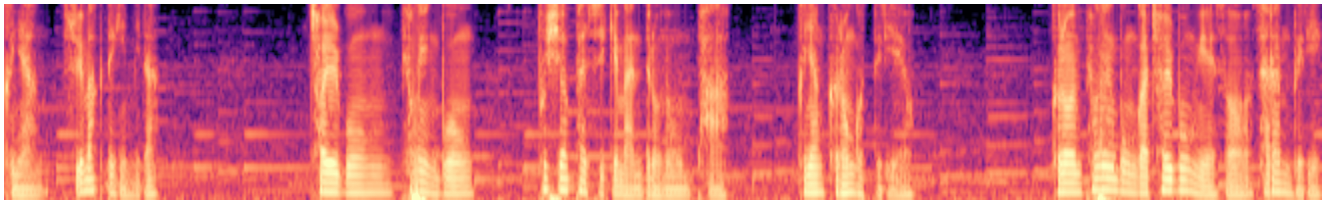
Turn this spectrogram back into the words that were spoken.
그냥 쇠막대기입니다. 철봉, 평행봉, 푸시업 할 수 있게 만들어 놓은 바, 그냥 그런 것들이에요. 그런 평행봉과 철봉 위에서 사람들이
